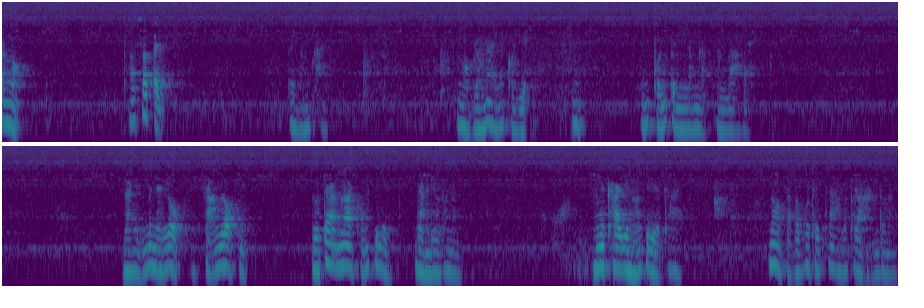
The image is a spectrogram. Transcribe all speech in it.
สงบเพราะสติเป็นสำคัญสงบลงได้แล้วก็หยุดเห็นผลเป็นลำดับลำดาไป เราเห็นไม่ในโลกสามโลกนี่อยู่ใต้อำนาจของกิเลสอย่างเดียวเท่านั้นมีใครอยู่เหนือกิเลสได้นอกจากพระพุทธเจ้าและพระอรหันต์ตรงนั้น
